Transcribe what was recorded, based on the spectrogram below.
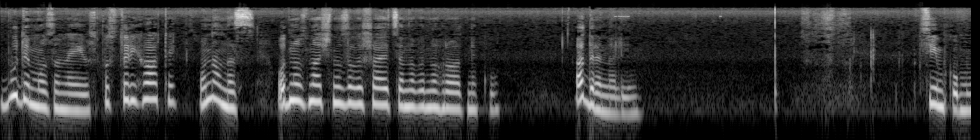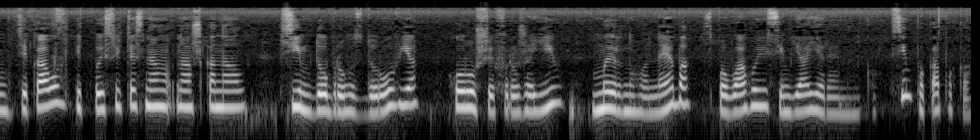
Будемо за нею спостерігати. Вона в нас однозначно залишається на винограднику. Адреналін. Всім, кому цікаво, підписуйтесь на наш канал. Всім доброго здоров'я, хороших врожаїв, мирного неба з повагою сім'я Єременко. Всім пока-пока.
